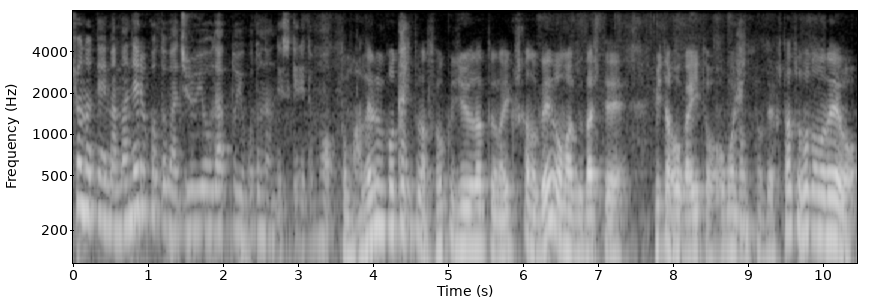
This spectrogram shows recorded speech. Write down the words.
今日のテーマ真似ることは重要だということなんですけれども。真似ることっていうのはすごく重要だというのはいくつかの例をまず出してみた方がいいと思いますので、はい、2つほどの例を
